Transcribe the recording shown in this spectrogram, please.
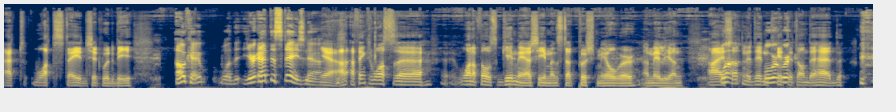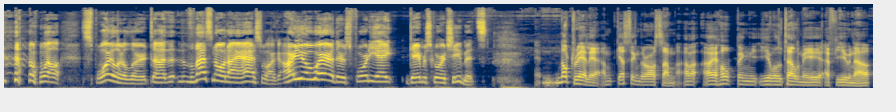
at what stage it would be. Okay, well, you're at the stage now. Yeah, I, I think it was uh, one of those gimme achievements that pushed me over a million. I well, certainly didn't well, hit we're... it on the head. well, spoiler alert. Uh, th- that's not what I asked, Waka. Are you aware there's 48 Gamerscore achievements? Not really. I'm guessing there are some. I'm, I'm hoping you will tell me a few now.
